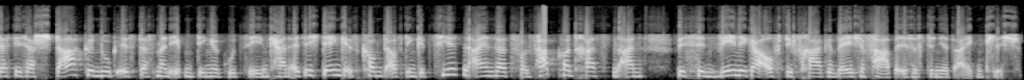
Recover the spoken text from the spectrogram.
dass dieser stark genug ist, dass man eben Dinge gut sehen kann. Also ich denke, es kommt auf den gezielten Einsatz Einsatz von Farbkontrasten an, bisschen weniger auf die Frage, welche Farbe ist es denn jetzt eigentlich.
